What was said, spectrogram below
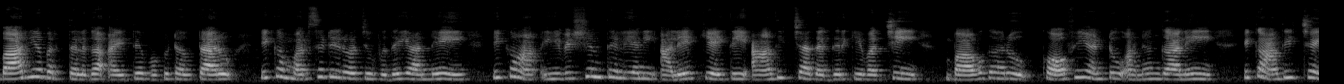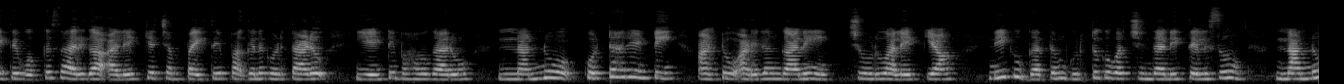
భార్యాభర్తలుగా అయితే ఒకటవుతారు. ఇక మరుసటి రోజు ఉదయాన్నే ఇక ఈ విషయం తెలియని అలేఖ్య అయితే ఆదిత్య దగ్గరికి వచ్చి బావగారు కాఫీ అంటూ అనంగానే ఇక ఆదిత్య అయితే ఒక్కసారిగా అలేఖ్య చంపైతే పగలగొడతాడు. ఏంటి బావగారు? నన్ను కొట్టారేంటి? అంటూ అడగంగానే చూడు అలేఖ్య నీకు గతం గుర్తుకు వచ్చిందని తెలుసు. నన్ను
